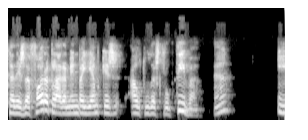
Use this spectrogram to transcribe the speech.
que des de fora clarament veiem que és autodestructiva, eh? i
